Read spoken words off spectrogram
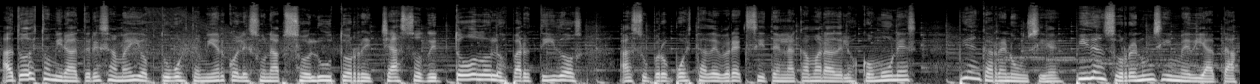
A todo esto, mira, Teresa May obtuvo este miércoles un absoluto rechazo de todos los partidos a su propuesta de Brexit en la Cámara de los Comunes. Piden que renuncie, piden su renuncia inmediata.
